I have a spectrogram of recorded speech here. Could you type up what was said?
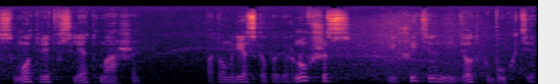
смотрит вслед Маши. Потом, резко повернувшись, решительно идет к бухте.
